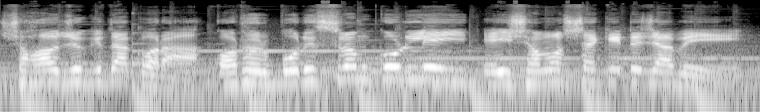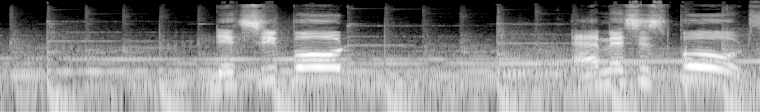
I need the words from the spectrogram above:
সহযোগিতা করা। কঠোর পরিশ্রম করলেই এই সমস্যা কেটে যাবে। Desk report M S sports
